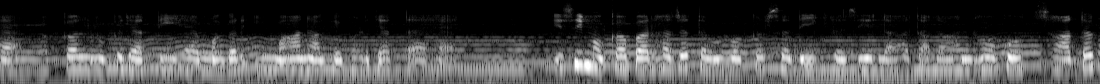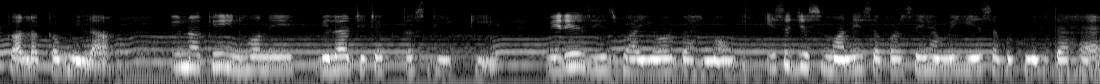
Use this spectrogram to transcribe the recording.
ہے، عقل رک جاتی ہے، مگر ایمان آگے بڑھ جاتا ہے۔ اسی موقع پر حضرت ابوبکر صدیق رضی اللہ تعالیٰ عنہ کو صادق کا لقب ملا، کیونکہ انہوں نے بلا جھجک تصدیق کی۔ میرے عزیز بھائیوں اور بہنوں، اس جسمانی سفر سے ہمیں یہ سبق ملتا ہے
